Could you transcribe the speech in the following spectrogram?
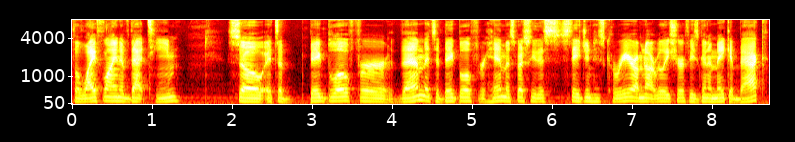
the lifeline of that team. So it's a big blow for them. It's a big blow for him, especially this stage in his career. I'm not really sure if he's going to make it back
